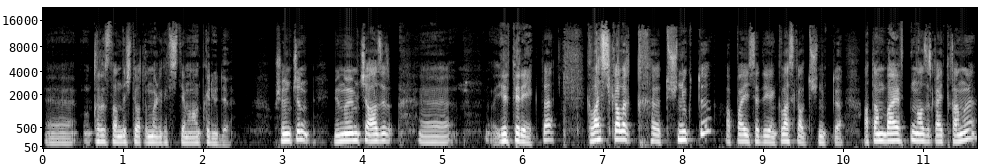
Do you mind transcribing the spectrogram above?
э, кыргызстанда иштеп аткан мамлекеттик системаны алып келүүдө. Ошон үчүн менин оюмча азыр э, эртерээк да. Классикалык э, түшүнүктө оппозиция деген классикалык түшүнүктө атамбаевдин азыркы айтканы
